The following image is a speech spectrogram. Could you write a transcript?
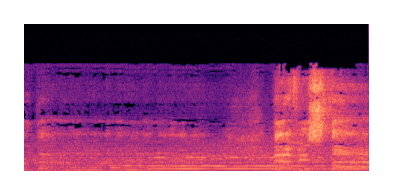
anda? Deve estar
